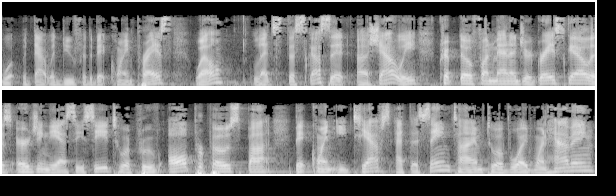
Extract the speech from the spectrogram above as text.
what, what that would do for the Bitcoin price? Well, Let's discuss it, uh, shall we? Crypto fund manager Grayscale is urging the SEC to approve all proposed spot Bitcoin ETFs at the same time to avoid one having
